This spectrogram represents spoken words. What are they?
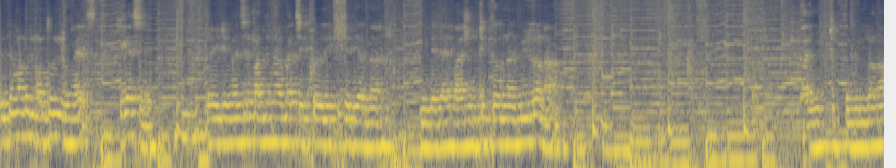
এটা আমাদের নতুন ডিভাইস ঠিক আছে? তো এই ডিভাইসের মাধ্যমে আবার চেক করে দেখি যদি আপনার মিলে যায় বায়োমেট্রিক তো আপনার মিললো না। বায়োমেট্রিক তো মিললো না।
